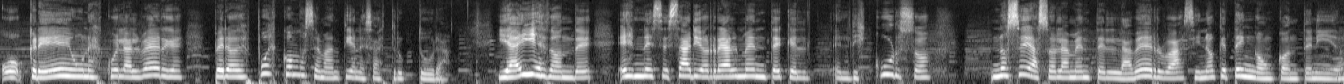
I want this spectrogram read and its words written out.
o creé una escuela albergue, pero después cómo se mantiene esa estructura. Y ahí es donde es necesario realmente que el, el discurso no sea solamente la verba, sino que tenga un contenido.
